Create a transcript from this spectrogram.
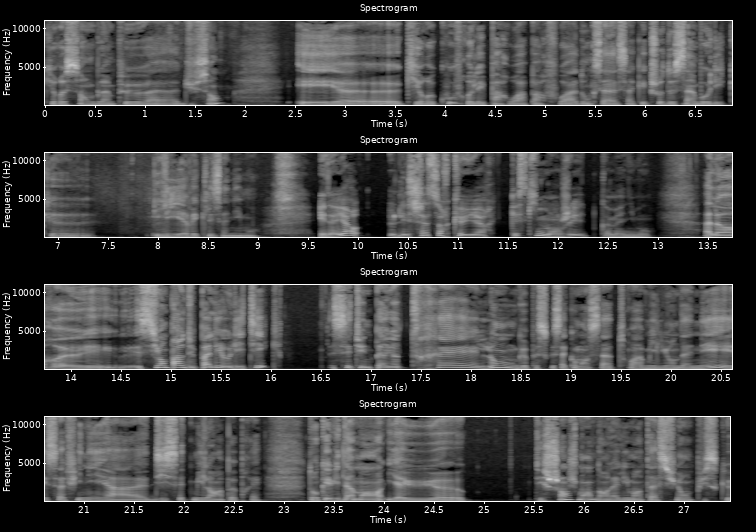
qui ressemble un peu à du sang et euh, qui recouvre les parois parfois. Donc ça, ça a quelque chose de symbolique euh, lié avec les animaux. Et d'ailleurs, les chasseurs-cueilleurs, qu'est-ce qu'ils mangeaient comme animaux? Alors, euh, si on parle du paléolithique, c'est une période très longue parce que ça commence à 3 millions d'années et ça finit à 17 000 ans à peu près. Donc évidemment, il y a eu euh, des changements dans l'alimentation puisque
